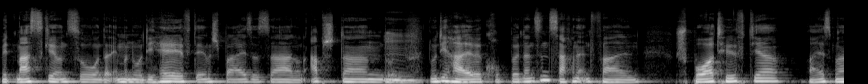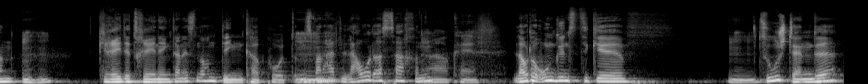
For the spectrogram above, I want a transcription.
mit Maske und so und dann immer nur die Hälfte im Speisesaal und Abstand und mhm. nur die halbe Gruppe. Dann sind Sachen entfallen. Sport hilft ja, weiß man. Mhm. Gerätetraining, dann ist noch ein Ding kaputt. Und es waren halt lauter Sachen, ah, okay. lauter ungünstige mhm. Zustände,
